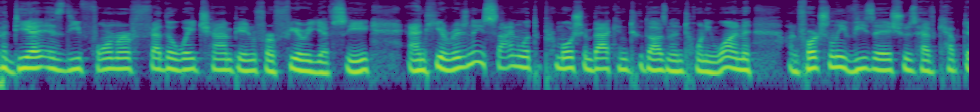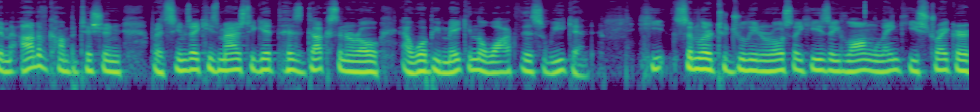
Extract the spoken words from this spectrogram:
Padilla is the former featherweight champion for Fury FC, and he originally signed with the promotion back in 2021. Unfortunately, visa issues have kept him out of competition, but it seems like he's managed to get his ducks in a row and will be making the walk this weekend. He, similar to Julian Erosa, he's a long, lanky striker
